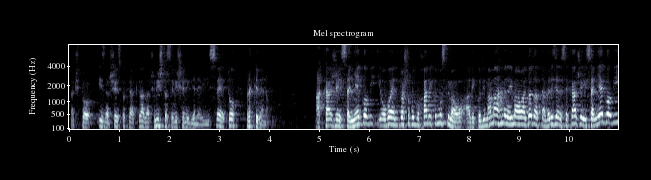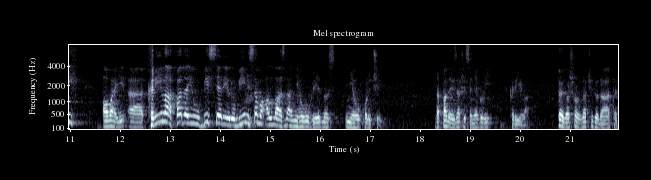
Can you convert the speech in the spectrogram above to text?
Znači to iznad šestotina krila, znači ništa se više nigdje ne vidi. Sve je to prekriveno. A kaže sa njegovi, i ovo je došlo kod Buhari kod muslima, ali kod imama Ahmeda ima ovaj dodatna verzija da se kaže i sa njegovih ovaj a, krila padaju u biseri i rubini, samo Allah zna njihovu vrijednost i njihovu količinu. Da padaju, znači, sa njegovih krila. To je došao, znači, dodatak.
